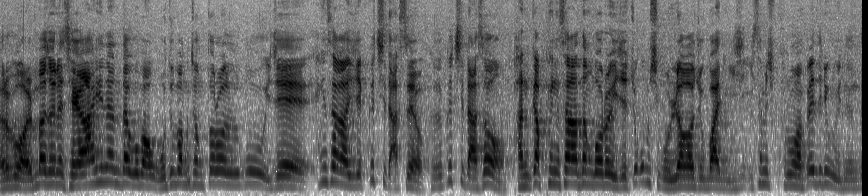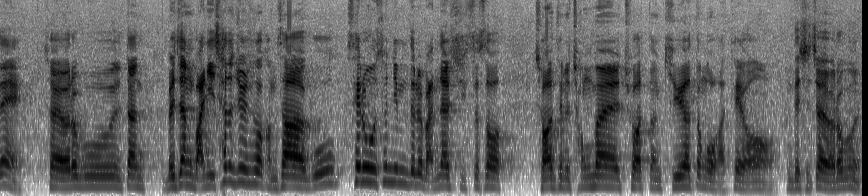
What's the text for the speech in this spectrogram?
여러분 얼마 전에 제가 할인한다고 막 오두방정 떨어지고 이제 행사가 이제 끝이 났어요. 그래서 끝이 나서 반값 행사하던 거를 이제 조금씩 올려가지고 한 20, 30%만 빼드리고 있는데 자 여러분 일단 매장 많이 찾아주셔서 감사하고 새로운 손님들을 만날 수 있어서 저한테는 정말 좋았던 기회였던 것 같아요. 근데 진짜 여러분,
